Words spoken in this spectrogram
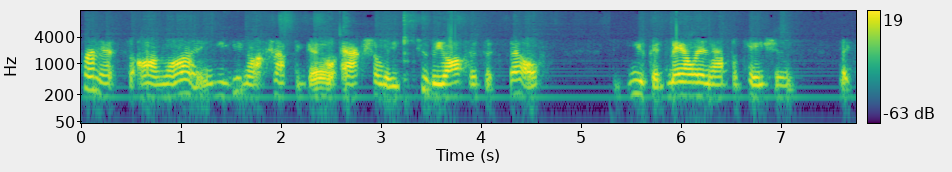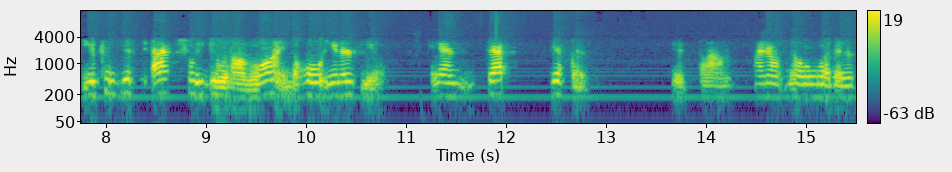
permits online. You do not have to go actually to the office itself. You could mail in applications but you can just actually do it online, the whole interview. And that's different. It, um, I don't know whether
